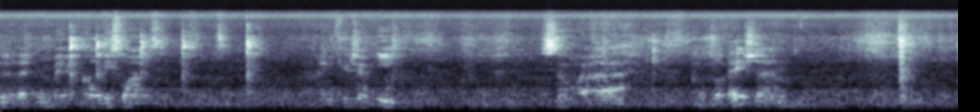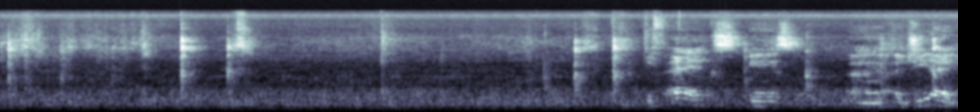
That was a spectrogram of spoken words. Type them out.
let let me maybe call this one in future E. So uh, observation. If X is uh, a GA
